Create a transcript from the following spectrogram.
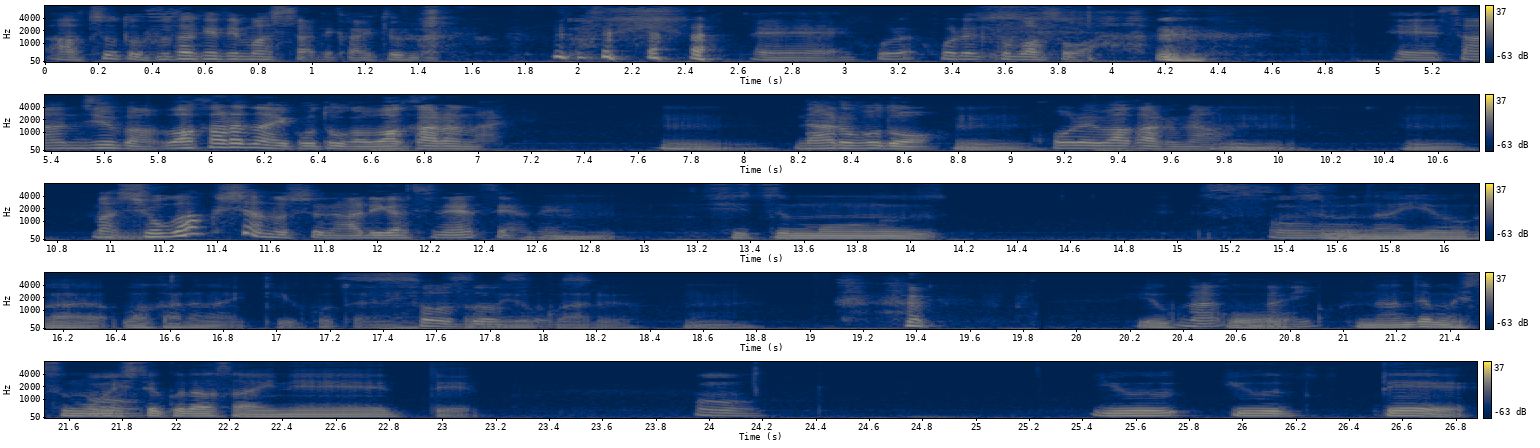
あ、ちょっとふざけてましたって書いてるわ。えーこれ、これ飛ばそうわ。えー30番。わからないことがわからない。うん。なるほど。うん。これわかるな。うん。うん。まあ、初学者の人にありがちなやつやね。うん質問する内容がわからないっていうことだね。そうそうそうよくある。うん。よくこう、何？でも質問してくださいねってうん。言う、言うて、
